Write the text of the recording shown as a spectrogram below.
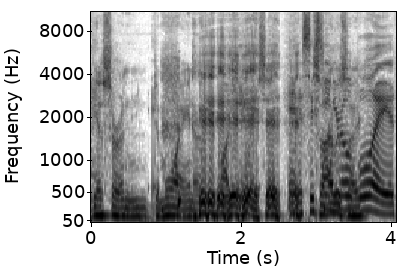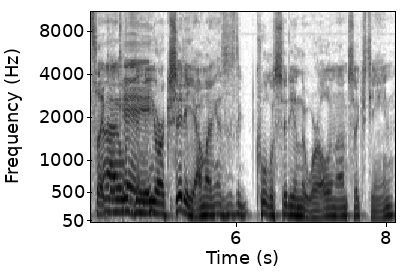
Vegas or in Des Moines or Washington and a So sixteen-year-old like- boy, it's like and I lived in. New York City. I'm like, this is the coolest city in the world, and I'm 16,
